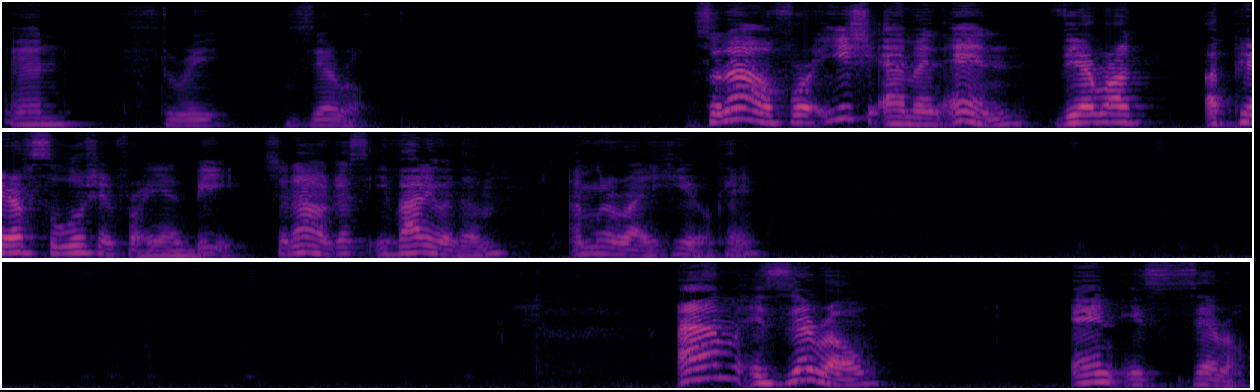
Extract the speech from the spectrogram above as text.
and three, zero. So now for each m and n, there are a pair of solutions for a and b. So now just evaluate them. I'm going to write here, okay? m is 0, n is 0.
